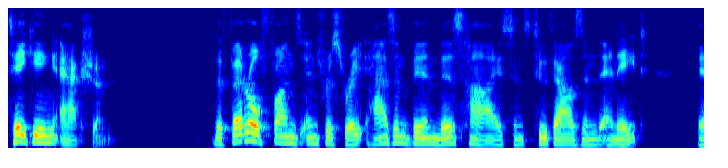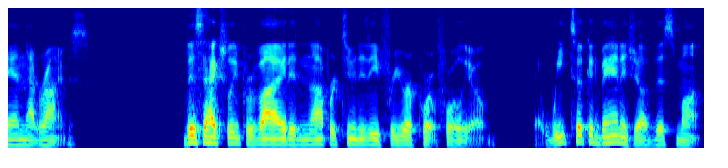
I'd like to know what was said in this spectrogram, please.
Taking action. The federal funds interest rate hasn't been this high since 2008 and that rhymes. This actually provided an opportunity for your portfolio that we took advantage of this month.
